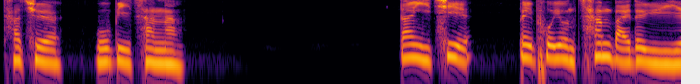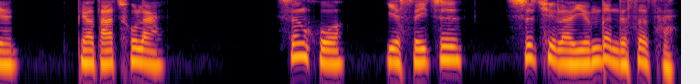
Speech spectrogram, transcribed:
他却无比灿烂。当一切被迫用苍白的语言表达出来，生活也随之失去了原本的色彩。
